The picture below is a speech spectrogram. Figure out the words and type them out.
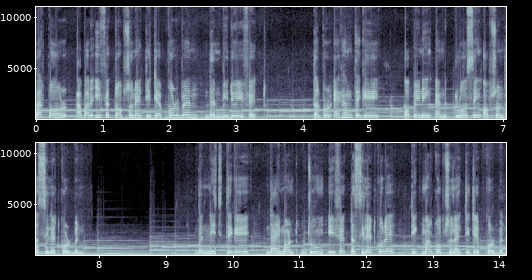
তারপর আবার ইফেক্ট অপশনে একটি ট্যাপ করবেন দেন ভিডিও ইফেক্ট তারপর এখান থেকে ওপেনিং অ্যান্ড ক্লোজিং অপশনটা সিলেক্ট করবেন। দেন নিচ থেকে ডায়মন্ড জুম ইফেক্টটা সিলেক্ট করে টিকমার্ক অপশনে একটি ট্যাপ করবেন।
